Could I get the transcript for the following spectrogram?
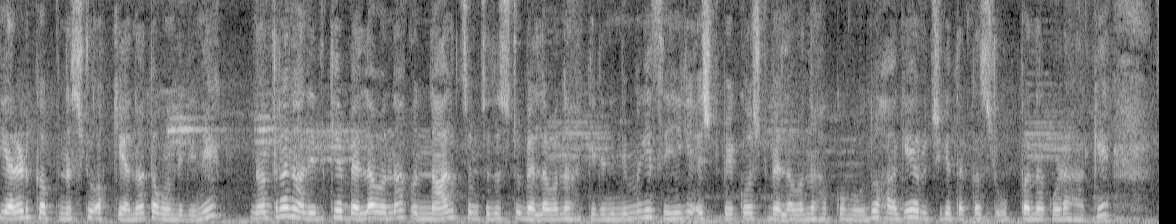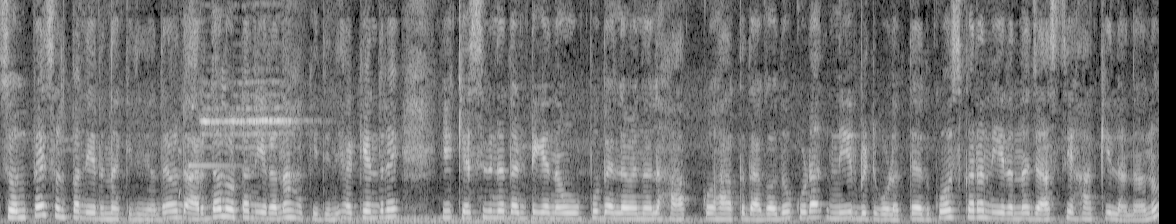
ಎರಡು ಕಪ್ನಷ್ಟು ಅಕ್ಕಿಯನ್ನು ತೊಗೊಂಡಿದ್ದೀನಿ. ನಂತರ ನಾನು ಇದಕ್ಕೆ ಬೆಲ್ಲವನ್ನು, ಒಂದು ನಾಲ್ಕು ಚಮಚದಷ್ಟು ಬೆಲ್ಲವನ್ನು ಹಾಕಿದ್ದೀನಿ. ನಿಮಗೆ ಸಿಹಿಗೆ ಎಷ್ಟು ಬೇಕೋ ಅಷ್ಟು ಬೆಲ್ಲವನ್ನು ಹಾಕ್ಕೋಬೋದು. ಹಾಗೆ ರುಚಿಗೆ ತಕ್ಕಷ್ಟು ಉಪ್ಪನ್ನು ಕೂಡ ಹಾಕಿ ಸ್ವಲ್ಪ ಸ್ವಲ್ಪ ನೀರನ್ನು ಹಾಕಿದ್ದೀನಿ. ಅಂದರೆ ಒಂದು ಅರ್ಧ ಲೋಟ ನೀರನ್ನು ಹಾಕಿದ್ದೀನಿ. ಯಾಕೆಂದರೆ ಈ ಕೆಸುವಿನ ದಂಟಿಗೆ ನಾವು ಉಪ್ಪು, ಬೆಲ್ಲವನ್ನೆಲ್ಲ ಹಾಕೋ, ಹಾಕಿದಾಗ ಅದು ಕೂಡ ನೀರು ಬಿಟ್ಕೊಳ್ಳುತ್ತೆ. ಅದಕ್ಕೋಸ್ಕರ ನೀರನ್ನು ಜಾಸ್ತಿ ಹಾಕಿಲ್ಲ ನಾನು.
